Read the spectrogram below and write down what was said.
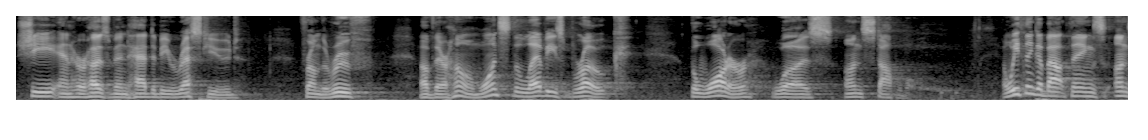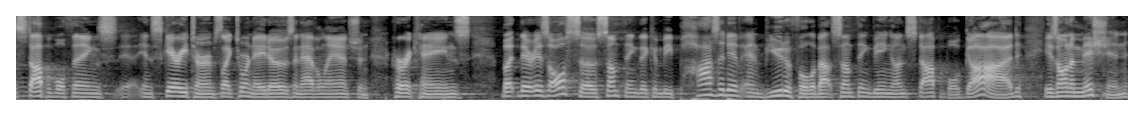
she and her husband had to be rescued from the roof of their home. Once the levees broke, the water was unstoppable. And we think about things, unstoppable things, in scary terms like tornadoes and avalanche and hurricanes. But there is also something that can be positive and beautiful about something being unstoppable. God is on a mission,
